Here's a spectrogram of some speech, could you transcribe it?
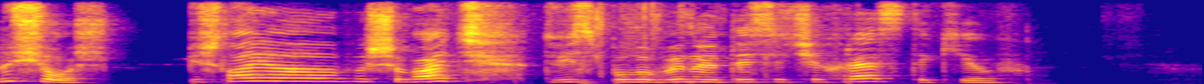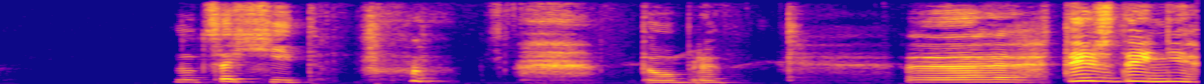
Ну що ж, пішла я вишивати 2,5 тисячі хрестиків. Ну, це хід. Добре. Е, тиждень,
